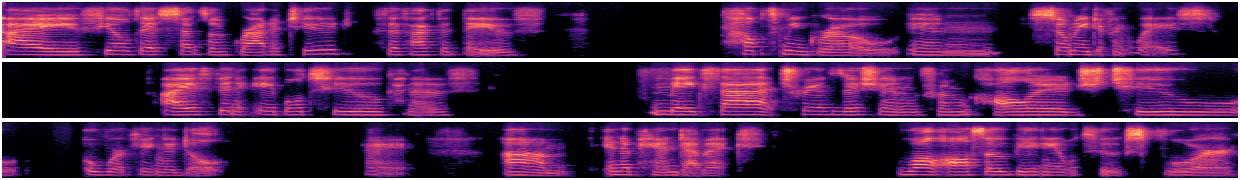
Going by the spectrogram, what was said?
I feel this sense of gratitude for the fact that they've helped me grow in so many different ways. I've been able to kind of make that transition from college to a working adult right, um, in a pandemic, while also being able to explore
